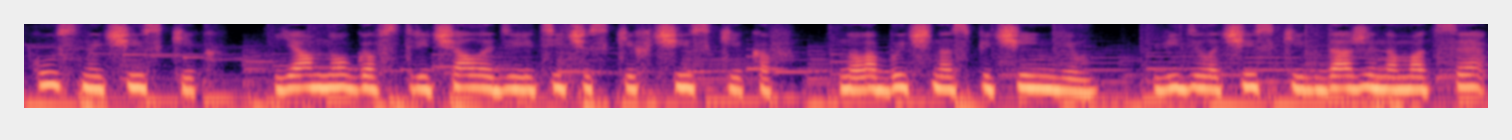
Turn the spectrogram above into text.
Вкусный чизкик. Я много встречала диетических чизкиков, но обычно с печеньем. Видела чизкик даже на маце,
